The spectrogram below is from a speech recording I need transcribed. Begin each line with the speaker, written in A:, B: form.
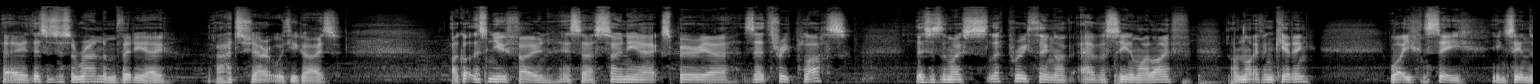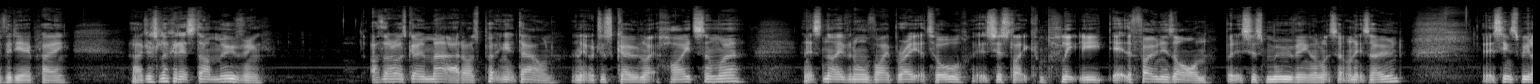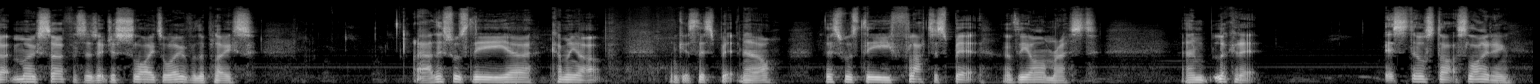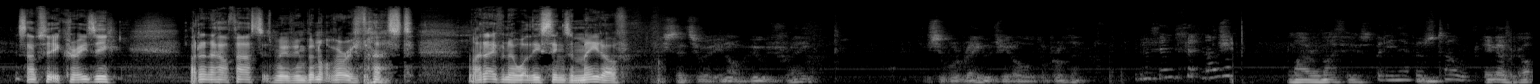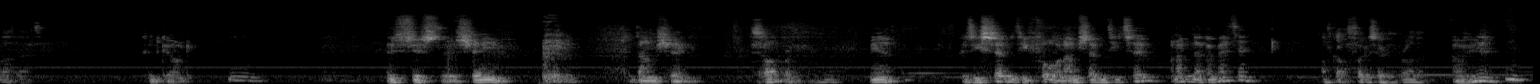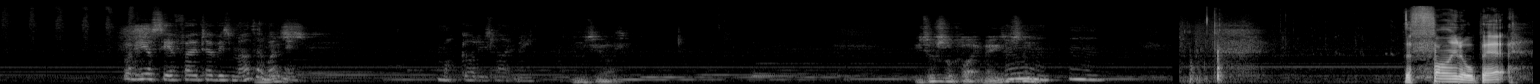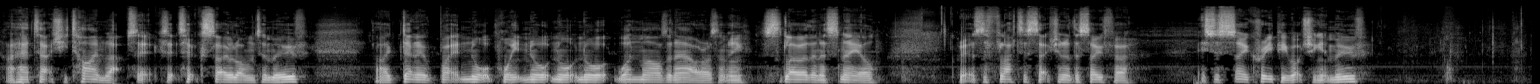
A: Hey, this is just a random video. I had to share it with you guys. I got this new phone. It's a Sony Xperia Z3 Plus. This is the most slippery thing I've ever seen in my life. I'm not even kidding. Well, you can see, you can see in the video playing. Uh, just look at it start moving. I thought I was going mad. I was putting it down, and it would just go like hide somewhere. And it's not even on vibrate at all. It's just like completely. It, the phone is on, but it's just moving on its on its own. It seems to be like most surfaces. It just slides all over the place. Uh, this was the uh, coming up. I think it's this bit now. This was the flattest bit of the armrest, and look at it. It still starts sliding. It's absolutely crazy. I don't know how fast it's moving, but not very fast. I don't even know what these things are made of.
B: He said to her, you know, who's Ray? She said, well, Ray was your older brother.
C: It was in fit novel,
D: Myra Matthews.
C: but he never was hmm. told.
D: He never got that letter.
B: Good God. Hmm. It's just a shame. It's a damn shame.
D: It's heartbreaking.
B: Yeah. Because he's 74 and I'm 72 and I've never met him.
D: I've got a photo of your brother.
B: Have you? Hmm.
C: Well, he'll see a photo of his mother, won't he? Oh my God, he's like me.
B: Who's he like? He does look like me, doesn't he? Mm, mm.
A: The final bit, I had to actually time lapse it because it took so long to move. I don't know, by 0.0001 miles an hour or something, slower than a snail. But it was the flattest section of the sofa. It's just so creepy watching it move.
